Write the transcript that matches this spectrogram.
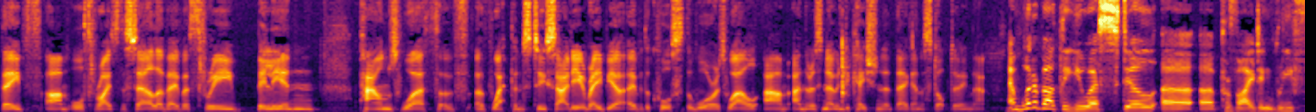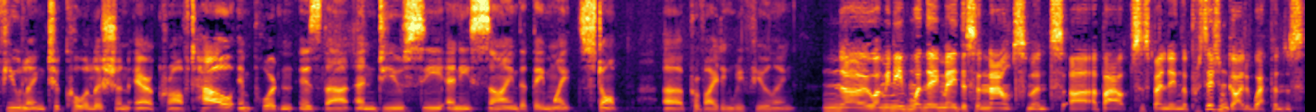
they've um, authorised the sale of over three billion pounds worth of, of, weapons to Saudi Arabia over the course of the war as well, um, and there is no indication that they're going to stop doing that. And what about the U.S. still uh, uh, providing refueling to coalition aircraft? How important is that? And do you see any sign that they might stop uh, providing refueling? No, I mean, even when they made this announcement uh, about suspending the precision-guided weapons,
